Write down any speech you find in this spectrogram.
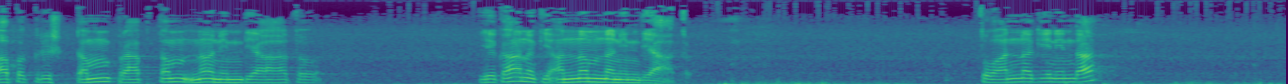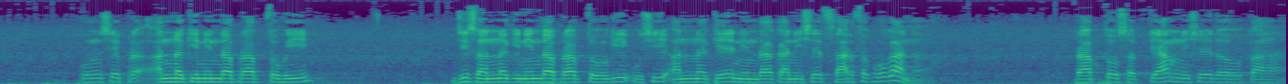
अपकृष्टम प्राप्तम न निंद्यात। ये कहा न कि अन्नम न निंद्यात। तो अन्न की निंदा, कौन से अन्न की निंदा प्राप्त हुई? जिस अन्न की निंदा प्राप्त होगी, उसी अन्न के निंदा का निषेध सार्थक होगा ना? प्राप्तो सत्याम निषेध होता है।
